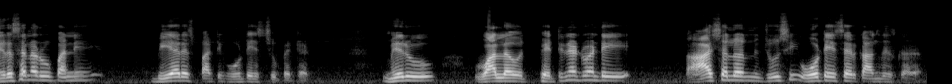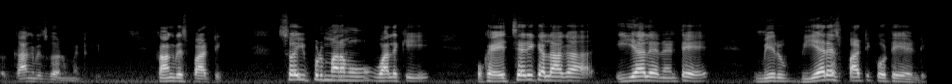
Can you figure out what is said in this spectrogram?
నిరసన రూపాన్ని బీఆర్ఎస్ పార్టీకి ఓటేసి చూపెట్టండి. మీరు వాళ్ళ పెట్టినటువంటి ఆశలను చూసి ఓటేశారు కాంగ్రెస్ కాంగ్రెస్ గవర్నమెంట్కి కాంగ్రెస్ పార్టీకి. సో ఇప్పుడు మనము వాళ్ళకి ఒక హెచ్చరికలాగా ఇవ్వాలి అని అంటే మీరు బీఆర్ఎస్ పార్టీకి ఓటేయండి.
